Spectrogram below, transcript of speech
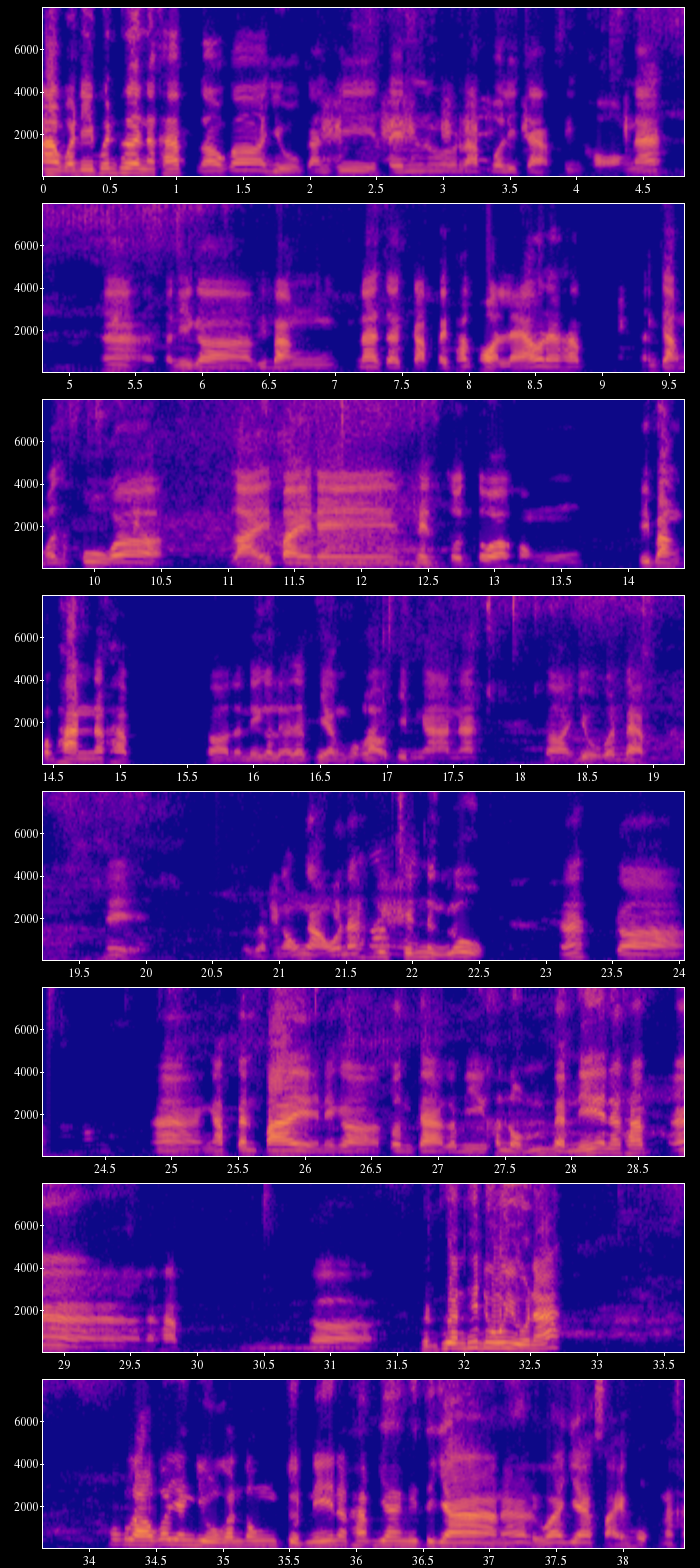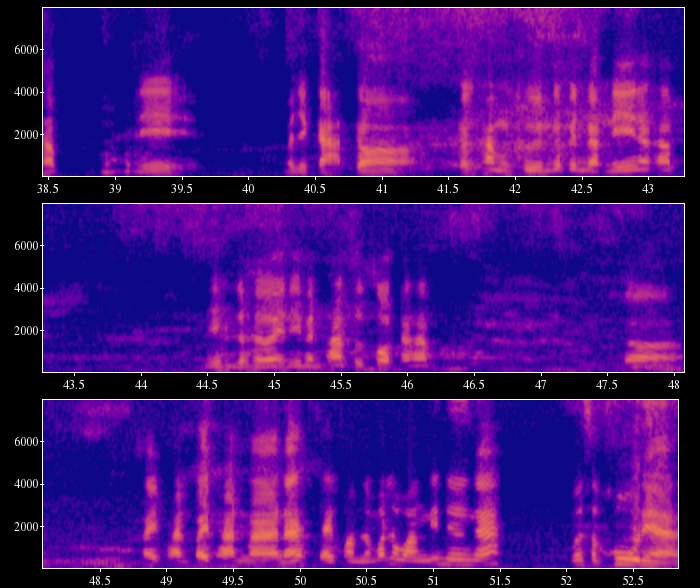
อ่าสวัสดีเพื่อนๆนะครับ เราก็อยู่กันที่เต็นท์รับบริจาคสิ่งของนะอ่าตอนนี้ก็พี่บังน่าจะกลับไปพักผ่อนแล้วนะครับ หลังจากเมื่อสักครู่ก็ไลฟ์ไปในเพจส่วนตัวของพี่บังประพันธ์นะครับ ก็ตอนนี้ก็เหลือแต่เพียงพวกเราทีมงานนะ ก็อยู่กันแบบนี่แบบเงาๆนะลูกชิ้นหนึ่งลูกนะก็อ่างับกันไปนี่ก็ต้นกล้าก็มีขนมแบบนี้นะครับอ่านะครับ ก็เพื่อนๆที่ดูอยู่นะ พวกเราก็ยังอยู่กันตรงจุดนี้นะครับ แยกนิตยานะ หรือว่าแยกสายหกนะครับ นี่บรรยากาศก็กลางค่ำกลางคืนก็เป็นแบบนี้นะครับ นี่เลยนี่เป็นภาพสดๆนะครับ ก็ใครผ่านไปผ่านมานะ ใช้ความระมัดระวังนิดนึงนะเมื่อสักครู่เนี่ย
